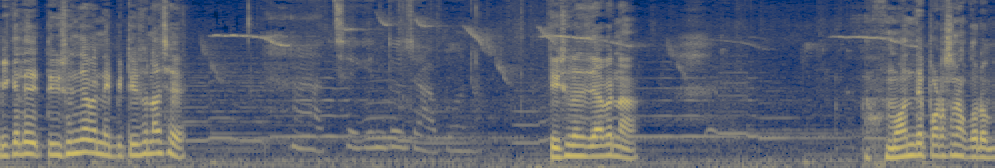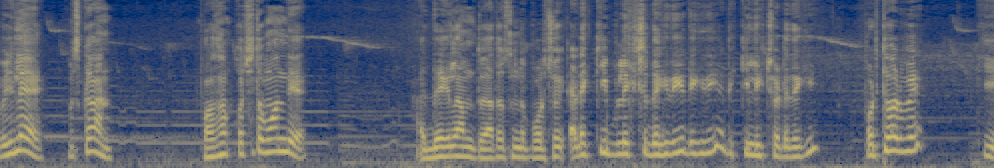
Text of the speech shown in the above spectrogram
বিকেলে টিউশন যাবে নাকি? টিউশন আছে? হ্যাঁ টিউশন আছে যাবে না? মন দিয়ে পড়াশোনা করো বুঝলে মুস্কান? পড়াশোনা করছ তো মন দিয়ে? আর দেখলাম তো এত সুন্দর পড়ছো। এটা কি লিখছো? দেখি দেখি দেখি এটা কি লিখছো এটা দেখি। পড়তে পারবে? কি?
